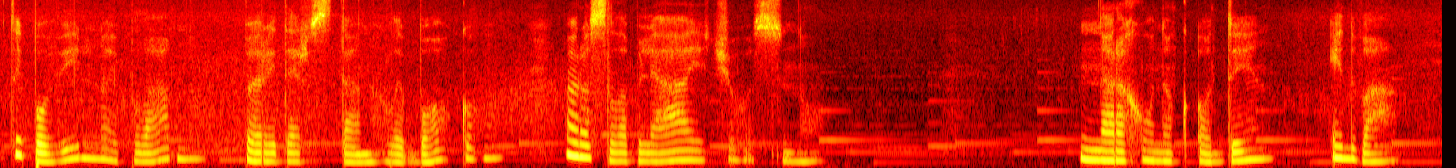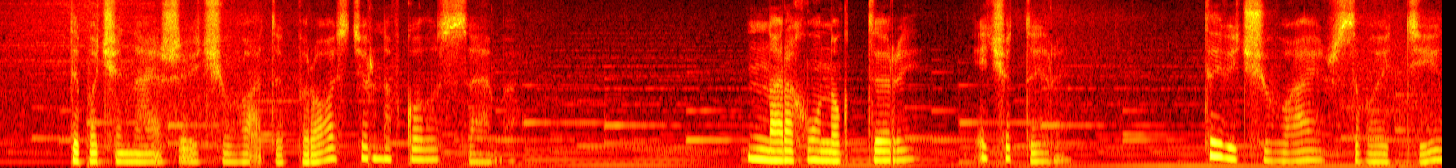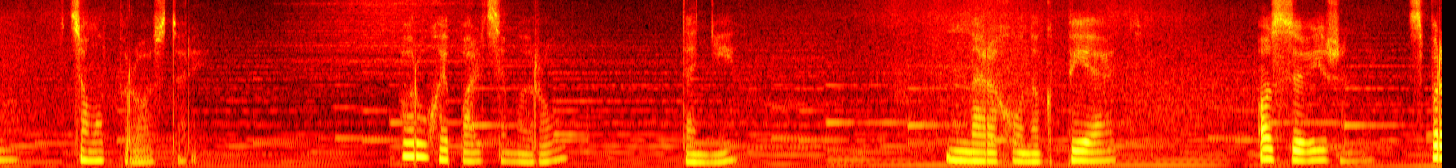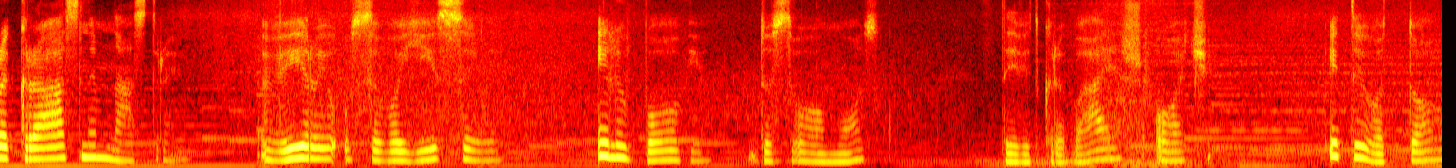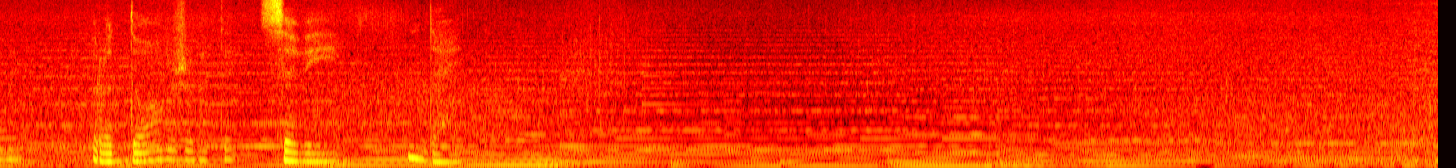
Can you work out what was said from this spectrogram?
ти повільно і плавно перейдеш в стан глибокого, розслабляючого сну. На рахунок один і два ти починаєш відчувати простір навколо себе. На рахунок три і чотири ти відчуваєш своє тіло в цьому просторі. Порухай пальцями рук та ніг. На рахунок п'ять освіжений, з прекрасним настроєм, вірою у свої сили і любов'ю до свого мозку, ти відкриваєш очі, і ти готовий продовжувати свій день.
